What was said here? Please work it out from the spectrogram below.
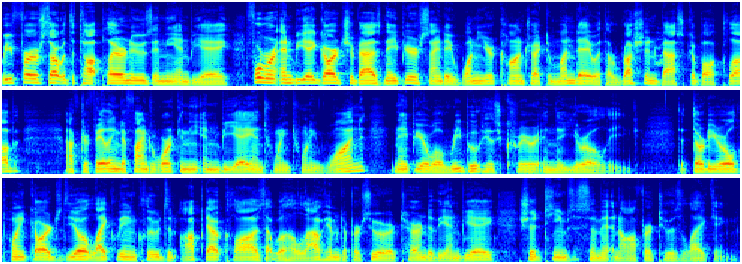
We first start with the top player news in the NBA. Former NBA guard Shabazz Napier signed a one year contract Monday with a Russian basketball club. After failing to find work in the NBA in 2021, Napier will reboot his career in the EuroLeague. The 30 year old point guard's deal likely includes an opt out clause that will allow him to pursue a return to the NBA should teams submit an offer to his liking.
